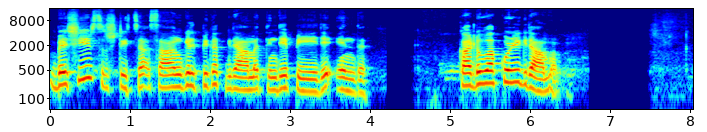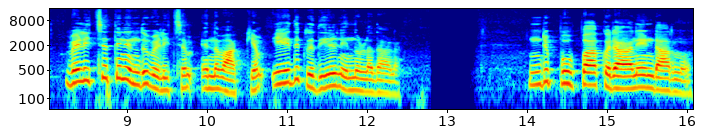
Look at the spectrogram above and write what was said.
ബഷീർ സൃഷ്ടിച്ച സാങ്കല്പിക ഗ്രാമത്തിന്റെ പേര് എന്ത്? കടുവക്കുഴി ഗ്രാമം. വെളിച്ചത്തിനെന്തു വെളിച്ചം എന്ന വാക്യം ഏത് കൃതിയിൽ നിന്നുള്ളതാണ്? ന്റുപ്പൂപ്പ കൊരാനയുണ്ടാർന്നു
